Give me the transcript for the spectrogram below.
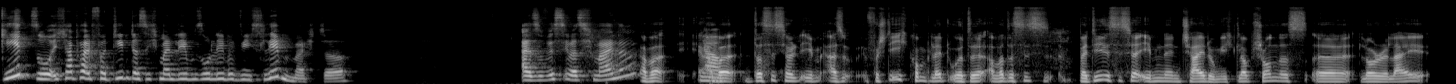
geht so. Ich habe halt verdient, dass ich mein Leben so lebe, wie ich es leben möchte. Also wisst ihr, was ich meine? Aber, ja. aber das ist halt eben, also verstehe ich komplett, Urte, aber das ist, bei dir ist es ja eben eine Entscheidung. Ich glaube schon, dass äh, Lorelei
